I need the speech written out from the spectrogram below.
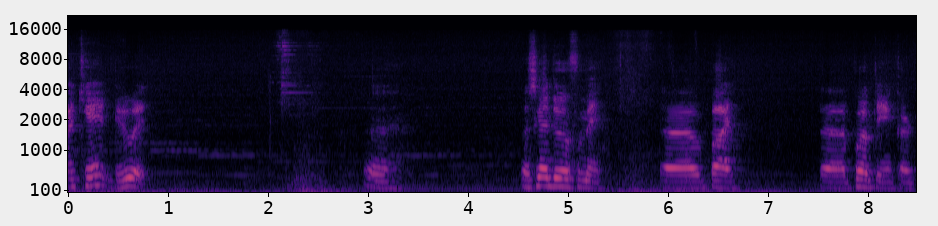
I can't do it. Uh, that's gonna do it for me. Uh, bye. Uh, put up the ink card.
